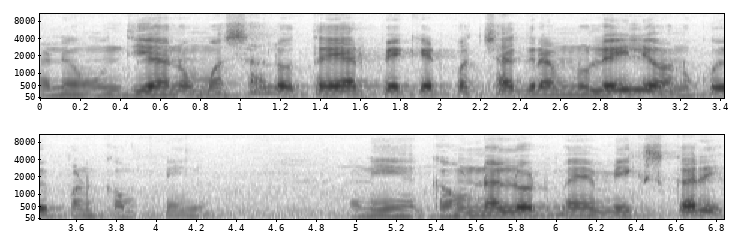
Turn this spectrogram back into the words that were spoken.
અને ઊંધિયાનો મસાલો તૈયાર પેકેટ પચાસ ગ્રામનું લઈ લેવાનું કોઈ પણ કંપનીનું. અને એ ઘઉંના લોટમાં એ મિક્સ કરી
